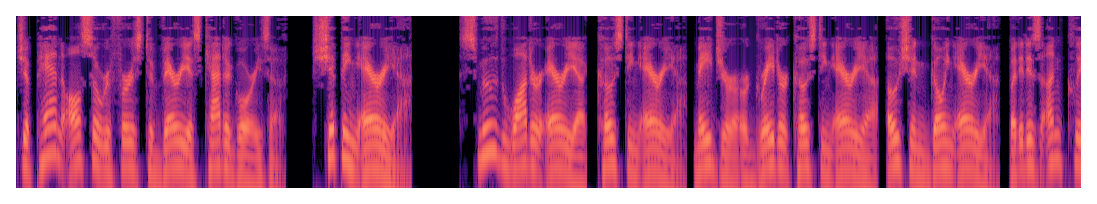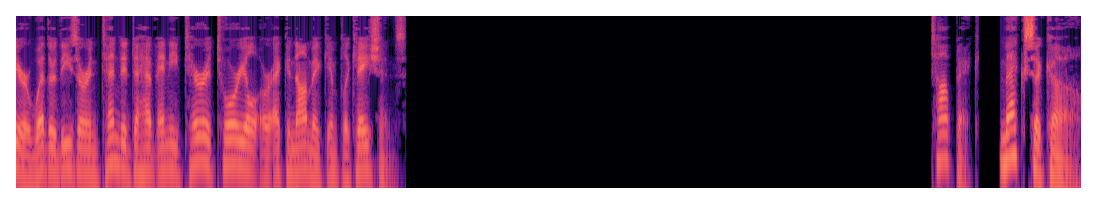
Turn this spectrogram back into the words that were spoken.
Japan also refers to various categories of shipping area Smooth water area, coasting area, major or greater coasting area, ocean-going area, but it is unclear whether these are intended to have any territorial or economic implications. Mexico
